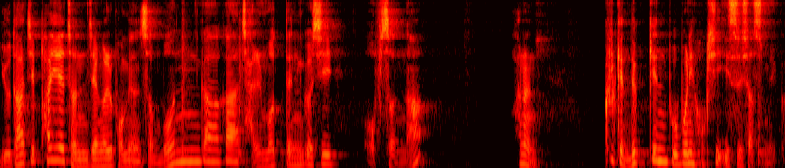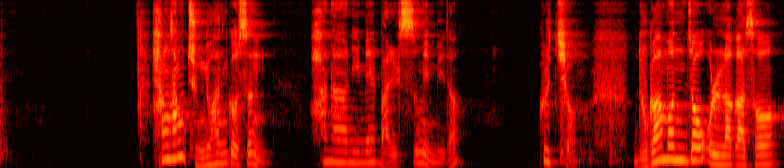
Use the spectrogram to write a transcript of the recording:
유다 지파의 전쟁을 보면서 뭔가가 잘못된 것이 없었나 하는 그렇게 느낀 부분이 혹시 있으셨습니까? 항상 중요한 것은 하나님의 말씀입니다. 그렇죠. 누가 먼저 올라가서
